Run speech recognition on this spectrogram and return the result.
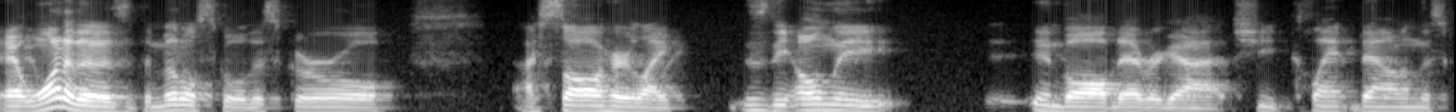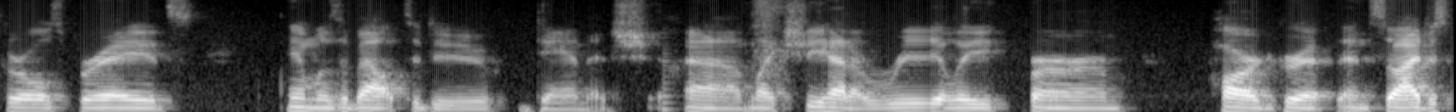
at one of those at the middle school, this girl, I saw her like this is the only involved I ever got. She clamped down on this girl's braids and was about to do damage. Um, like she had a really firm, hard grip, and so I just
